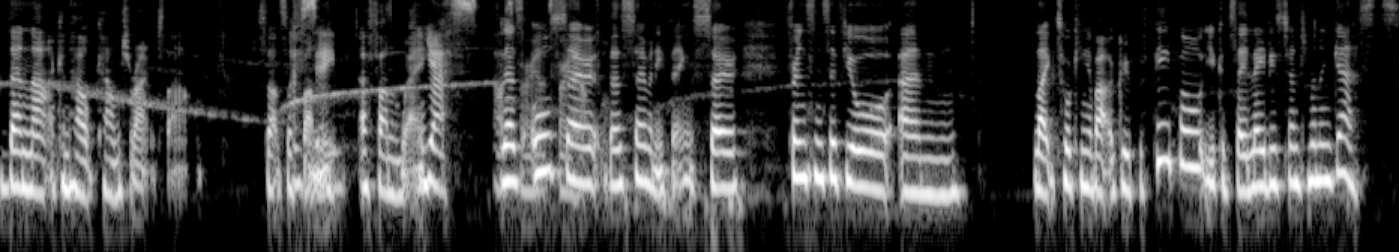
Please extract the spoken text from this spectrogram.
then that can help counteract that. So that's a I fun see. a fun way yes. there's very- also there's so many things so for instance if you're um like talking about a group of people you could say ladies gentlemen and guests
